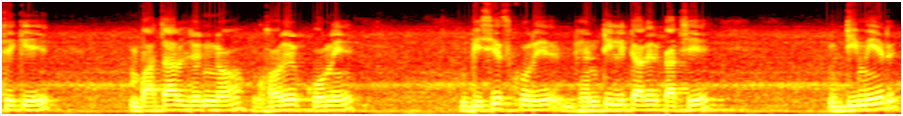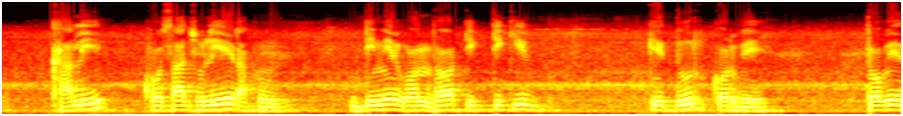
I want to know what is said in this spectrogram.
থেকে বাঁচার জন্য ঘরের কোণে, বিশেষ করে ভেন্টিলেটারের কাছে ডিমের খালি খোসা ঝুলিয়ে রাখুন। ডিমের গন্ধ টিকটিকিকে দূর করবে। তবে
